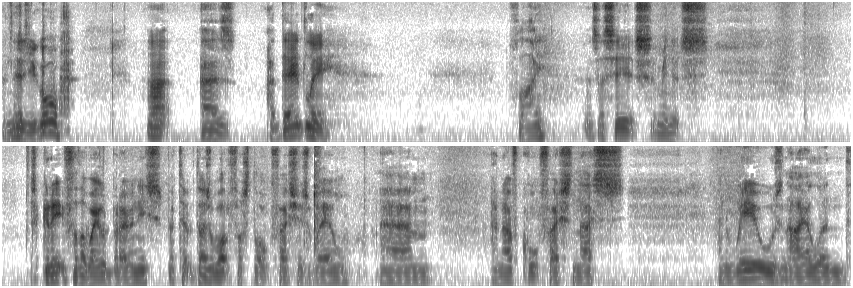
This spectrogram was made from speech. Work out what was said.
And there you go. That is a deadly fly. As I say, it's I mean it's it's great for the wild brownies, but it does work for stockfish as well. Um, and I've caught fish in this in Wales and Ireland,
